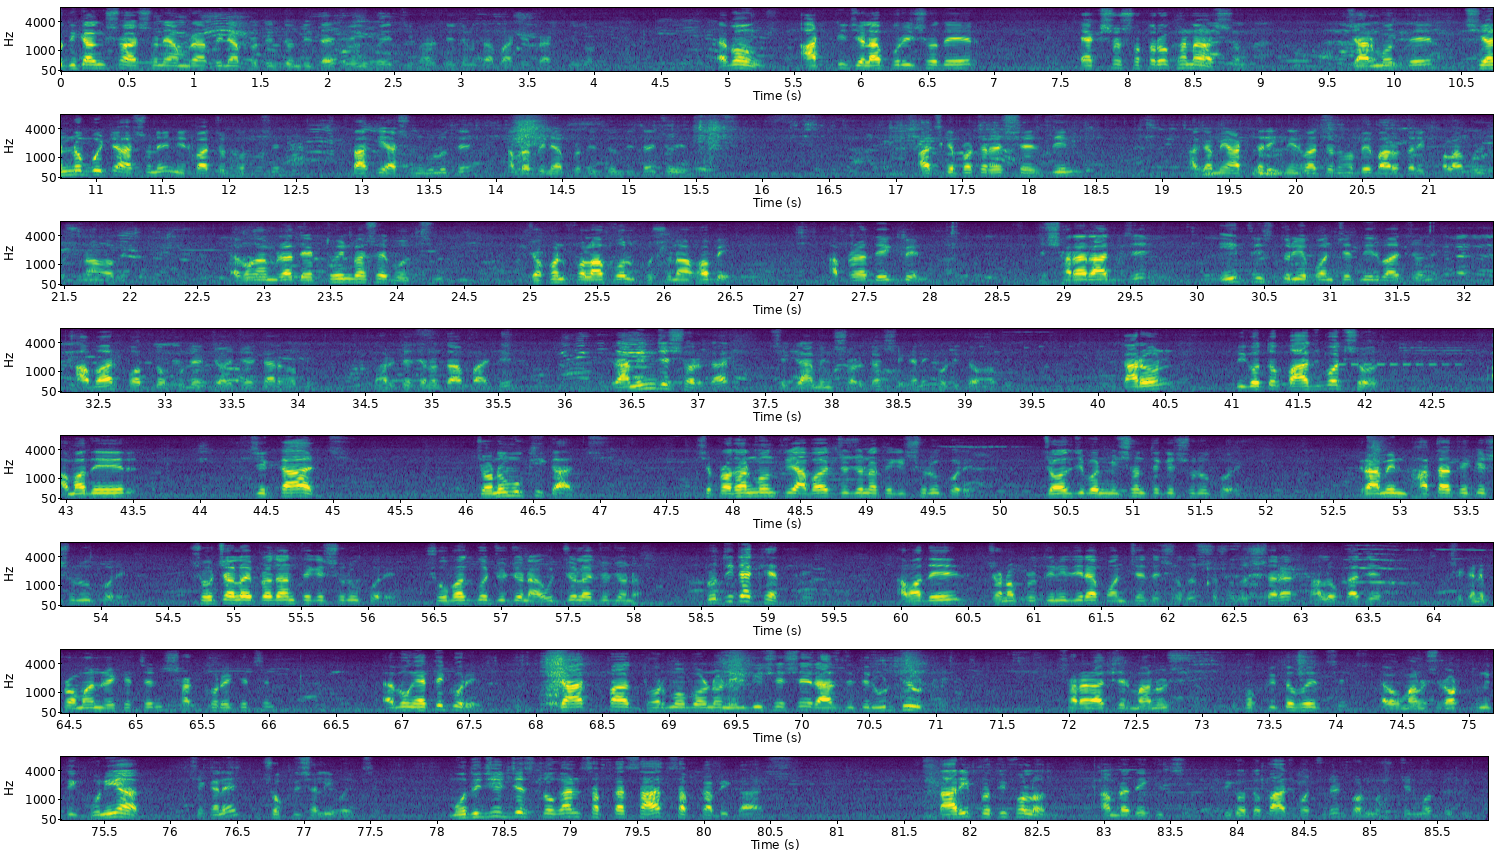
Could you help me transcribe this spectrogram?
অধিকাংশ আসনে আমরা বিনা প্রতিদ্বন্দ্বিতায় জয়ী হয়েছি ভারতীয় জনতা পার্টির প্রার্থীগণ। এবং আটটি জেলা পরিষদের একশো সতেরোখানা আসন। যার মধ্যে ছিয়ানব্বইটা আসনে নির্বাচন হচ্ছে, বাকি আসনগুলোতে আমরা বিনা প্রতিদ্বন্দ্বিতায় জয়ী হয়েছি। আজকে প্রচারের শেষ দিন, আগামী আট তারিখ নির্বাচন হবে, বারো তারিখ ফলাফল ঘোষণা হবে এবং আমরা দ্ব্যর্থহীন ভাষায় বলছি, যখন ফলাফল ঘোষণা হবে, আপনারা দেখবেন যে সারা রাজ্যে এই ত্রিস্তরীয় পঞ্চায়েত নির্বাচনে আবার পদ্মফুলের জয় জয়কার হবে, ভারতীয় জনতা পার্টির গ্রামীণ যে সরকার সে গ্রামীণ সরকার সেখানে গঠিত হবে। কারণ বিগত পাঁচ বছর আমাদের যে কাজ, জনমুখী কাজ, সে প্রধানমন্ত্রী আবাস যোজনা থেকে শুরু করে, জল জীবন মিশন থেকে শুরু করে, গ্রামীণ ভাতা থেকে শুরু করে, শৌচালয় প্রদান থেকে শুরু করে, সৌভাগ্য যোজনা, উজ্জ্বলা যোজনা, প্রতিটা ক্ষেত্রে আমাদের জনপ্রতিনিধিরা, পঞ্চায়েতের সদস্য, সদস্যরা ভালো কাজে সেখানে প্রমাণ রেখেছেন, সাক্ষ্য রেখেছেন। এবং এতে করে জাত, পাত, ধর্ম, বর্ণ নির্বিশেষে রাজনীতির ঊর্ধ্বে উঠে সারা রাজ্যের মানুষ উপকৃত হয়েছে এবং মানুষের অর্থনৈতিক বুনিয়াদ সেখানে শক্তিশালী হয়েছে। মোদিজির যে স্লোগান, সবকা সাথ, সবকা বিকাশ তারই প্রতিফলন আমরা দেখেছি বিগত পাঁচ বছরের কর্মসূচির মধ্য দিয়ে।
